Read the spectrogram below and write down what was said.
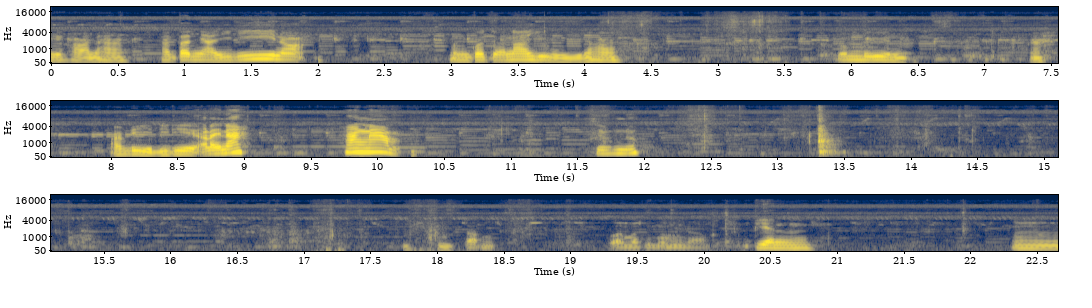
อยู่ค่ะนะคะถ้าตัดใหญ่ดีๆเนาะมันก็จะน่าอยู่อยู่นะคะร่มรื่นนะอัปเดตดีๆอะไรนะ ห้างน้ำเดี๋ยวนึกตันก่อนมาถึงบ่มีน้เปลี่ยน อืม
